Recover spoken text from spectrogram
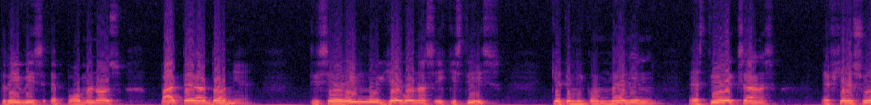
τρίβης επόμενος Πάτερ Αντώνιε της ερήμου γέγονας οικιστής και την οικομένην εστήριξαν ευχέσου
